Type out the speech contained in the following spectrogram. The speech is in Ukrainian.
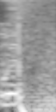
with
